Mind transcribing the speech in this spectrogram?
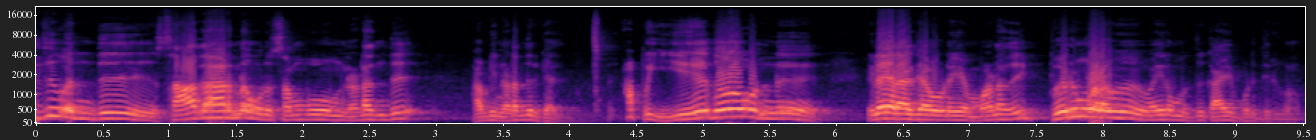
இது வந்து சாதாரண ஒரு சம்பவம் நடந்து அப்படி நடந்திருக்காது. அப்போ ஏதோ ஒன்று இளையராஜாவுடைய மனதை பெருமளவு வைரமுத்து காயப்படுத்தியிருக்கணும்.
